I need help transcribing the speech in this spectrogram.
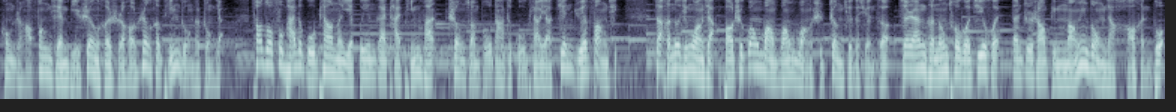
控制好风险，比任何时候、任何品种都重要。操作复牌的股票呢，也不应该太频繁。胜算不大的股票要坚决放弃。在很多情况下，保持观望往往是正确的选择。虽然可能错过机会，但至少比盲动要好很多。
